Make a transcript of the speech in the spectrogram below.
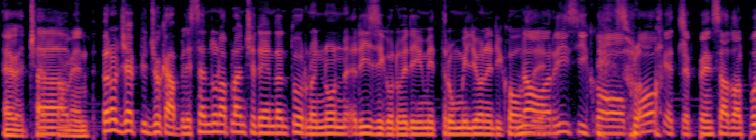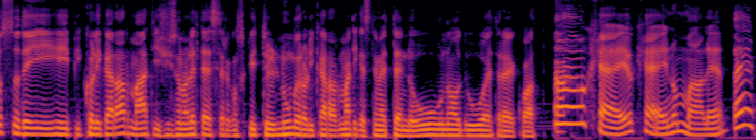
eh, beh, certamente. Però già è più giocabile, essendo una plancia di andare intorno e non risico dove devi mettere un milione di cose. No, Risico Pocket è pensato al posto dei piccoli carri armati ci sono le tessere con scritto il numero di carri armati che stai mettendo 1, 2, 3, 4. Ah, ok, ok, non male. Beh,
